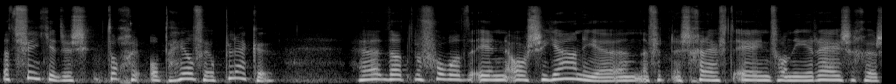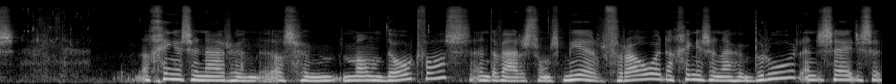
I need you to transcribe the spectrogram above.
dat vind je dus toch op heel veel plekken. dat bijvoorbeeld in Oceanië een, schrijft een van die reizigers dan gingen ze naar hun, als hun man dood was, en er waren soms meer vrouwen, dan gingen ze naar hun broer en dan zeiden ze:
